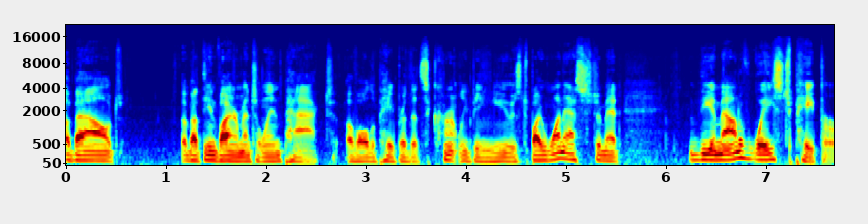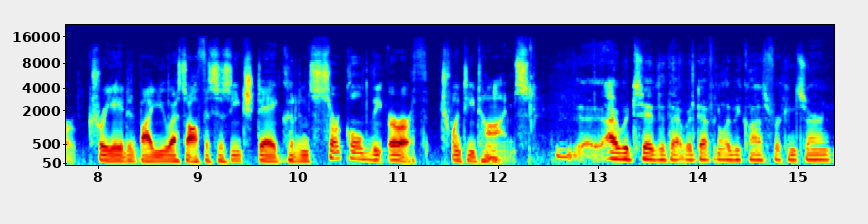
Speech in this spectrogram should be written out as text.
about about the environmental impact of all the paper that's currently being used? By one estimate, the amount of waste paper created by U.S. offices each day could encircle the Earth 20 times. I would say that that would definitely be cause for concern,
